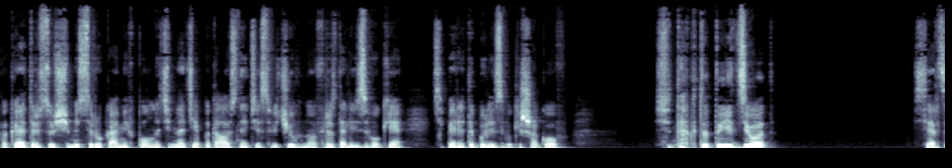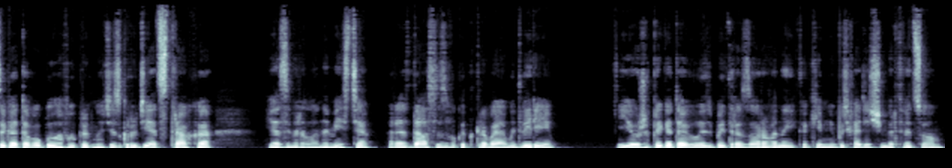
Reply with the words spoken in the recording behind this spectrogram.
Пока я трясущимися руками в полной темноте пыталась найти свечу, вновь раздались звуки. Теперь это были звуки шагов. «Сюда кто-то идет!» Сердце готово было выпрыгнуть из груди от страха. Я замерла на месте. Раздался звук открываемой двери. Я уже приготовилась быть разорванной каким-нибудь ходячим мертвецом.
